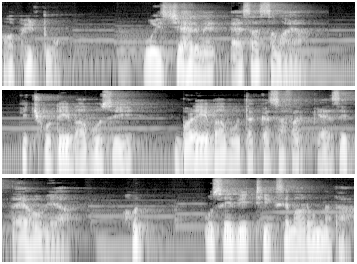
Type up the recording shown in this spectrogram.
اور پھر تو وہ اس شہر میں ایسا سمایا کہ چھوٹے بابو سے بڑے بابو تک کا سفر کیسے طے ہو گیا، خود اسے بھی ٹھیک سے معلوم نہ تھا۔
